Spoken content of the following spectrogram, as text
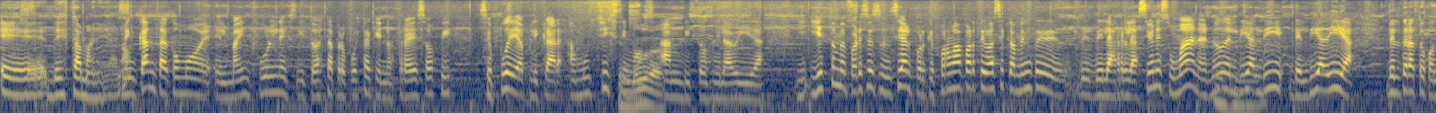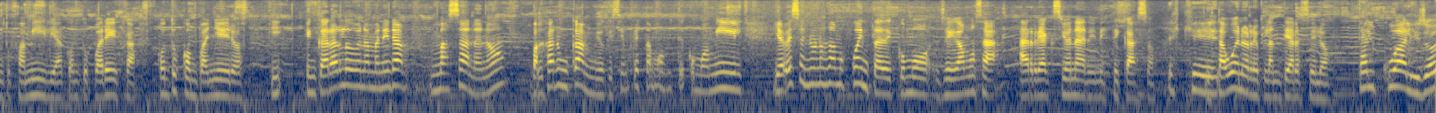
eh, de esta manera. Me encanta cómo el mindfulness y toda esta propuesta que nos trae Sofi se puede aplicar a muchísimos ámbitos de la vida. Y, esto me parece esencial porque forma parte básicamente de, las relaciones humanas, ¿no? del, día al día, del día a día, del trato con tu familia, con tu pareja, con tus compañeros. Y encararlo de una manera más sana, ¿no? Bajar un cambio, que siempre estamos, viste, como a mil y a veces no nos damos cuenta de cómo llegamos a, reaccionar en este caso. Es que bueno replanteárselo. Tal cual, y yo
